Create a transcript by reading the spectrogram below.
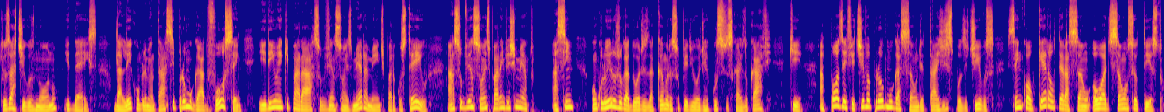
que os artigos 9 e 10 da Lei Complementar, se promulgado fossem, iriam equiparar subvenções meramente para custeio às subvenções para investimento. Assim, concluíram os julgadores da Câmara Superior de Recursos Fiscais do CARF que, após a efetiva promulgação de tais dispositivos, sem qualquer alteração ou adição ao seu texto,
